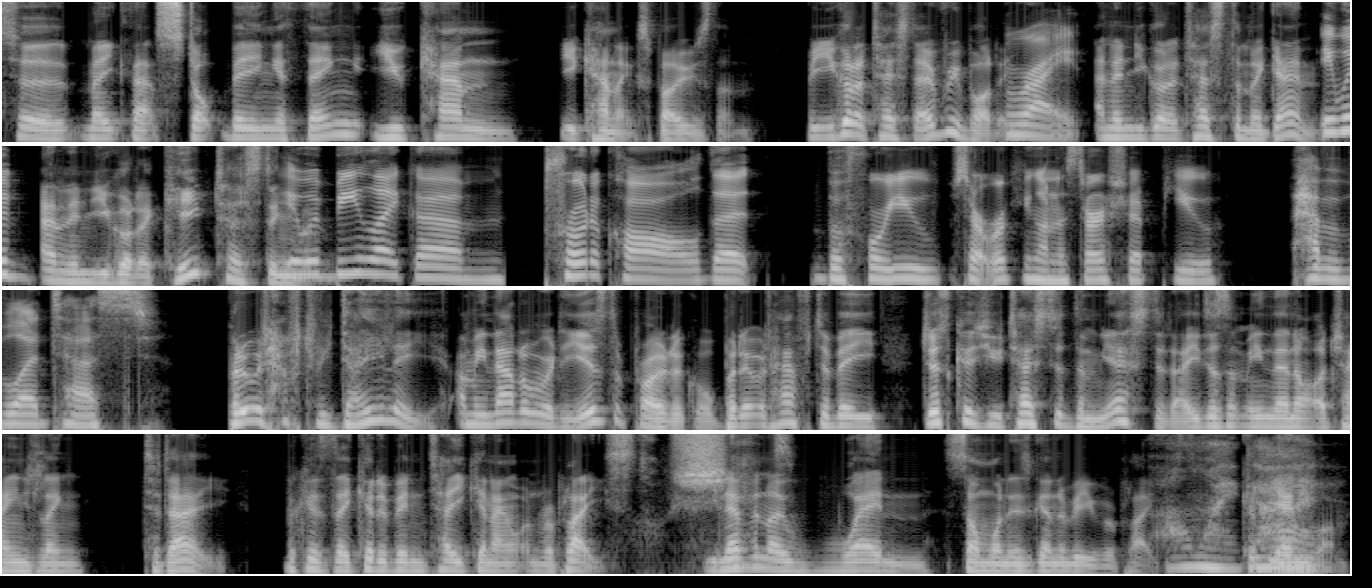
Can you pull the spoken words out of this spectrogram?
to make that stop being a thing, you can you can expose them, but you got to test everybody, Right. and then you got to test them again, It would and then you got to keep testing it them. would be like um protocol that before you start working on a starship you have a blood test. But it would have to be daily. I mean, that already is the protocol, but it would have to be just because you tested them yesterday doesn't mean they're not a changeling today because they could have been taken out and replaced. Oh, you never know when someone is going to be replaced. Oh my could god. Could be anyone.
